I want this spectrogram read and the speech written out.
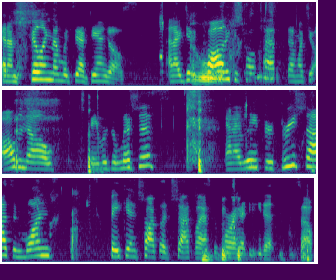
and I'm filling them with Jack Daniels. And I did a quality control test. I want you all to know they were delicious. and I made through three shots in one bacon chocolate shot glass before I had to eat it. So.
